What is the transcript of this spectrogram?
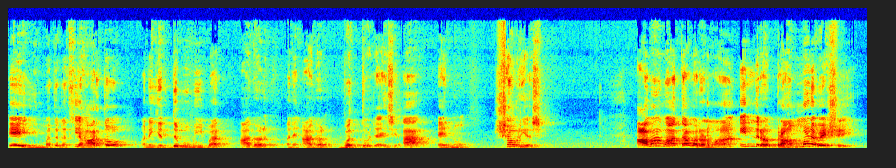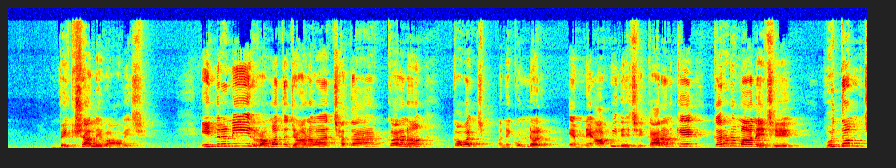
એ હિંમત નથી હારતો અને યુદ્ધભૂમિ પર આગળ અને આગળ વધતો જાય છે. આ એનું શૌર્ય છે. આવા વાતાવરણમાં ઇન્દ્ર બ્રાહ્મણ વેશે ભિક્ષા લેવા આવે છે. ઇન્દ્રની રમત જાણવા છતાં કર્ણ, કવચ અને કુંડળ એમને આપી દે છે. કારણ કે કર્ણ માને છે હુતમ ચ,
